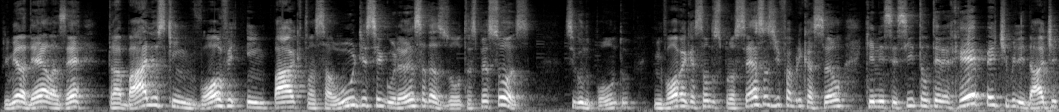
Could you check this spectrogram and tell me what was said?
A primeira delas é trabalhos que envolvem e impactam a saúde e segurança das outras pessoas. Segundo ponto, envolve a questão dos processos de fabricação que necessitam ter repetibilidade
